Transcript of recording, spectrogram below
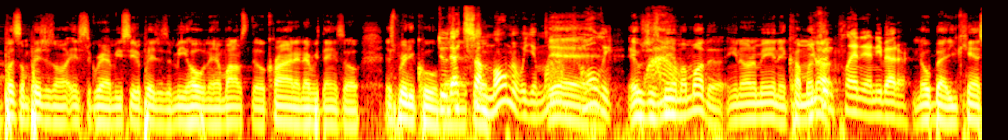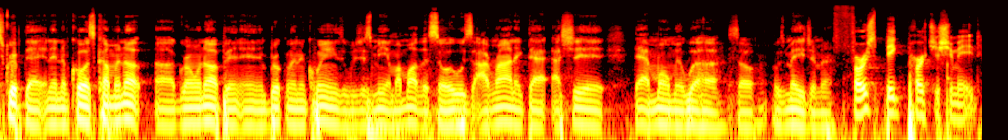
put some pictures on Instagram. You see the pictures of me holding him while I'm still crying and everything. So it's pretty cool, Dude, man. that's So, some moment with your mom. Yeah, Holy, it was just me and my mother. You know what I mean? And coming up You coming couldn't up, plan it any better. no better. You can't script that. And then, of course, coming up, uh, growing up in, in Brooklyn and Queens, it was just me and my mother. So it was ironic that I shared that moment with her. So it was major, man. First big purchase you made.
